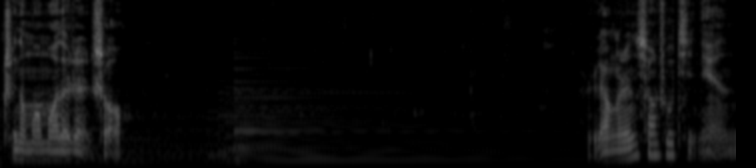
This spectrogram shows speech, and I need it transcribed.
只能默默的忍受。两个人相处几年，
